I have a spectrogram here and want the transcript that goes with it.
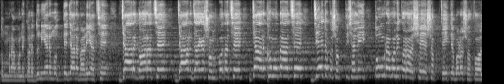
তোমরা মনে করো, দুনিয়ার মধ্যে যার বাড়ি আছে, যার ঘর আছে, যার জায়গা সম্পদ আছে, যার ক্ষমতা আছে, যে যত শক্তিশালী, তোমরা মনে করো সে সবচাইতে বড় সফল।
